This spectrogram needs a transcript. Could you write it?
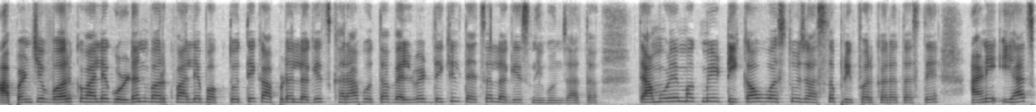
आपण जे वर्कवाले गोल्डन वर्कवाले बघतो ते कापडं लगेच खराब होतं वेल्वेट देखील त्याचं लगेच निघून जातं. त्यामुळे मग मी टिकाऊ वस्तू जास्त प्रिफर करत असते. आणि याच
